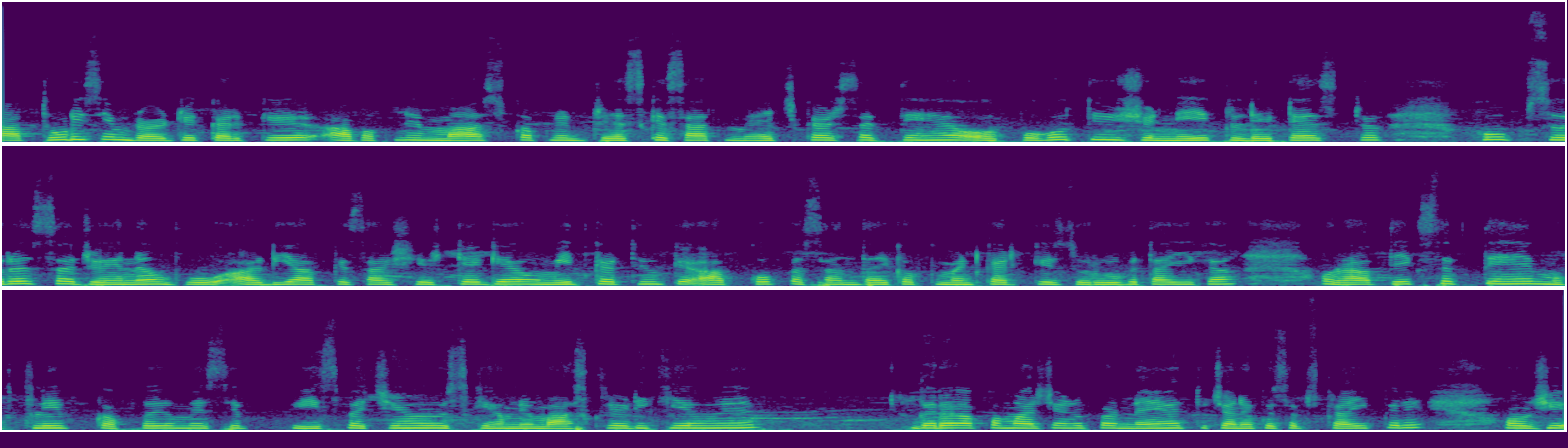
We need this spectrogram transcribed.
आप थोड़ी सी एम्ब्रॉयडरी करके आप अपने मास्क को अपने ड्रेस के साथ मैच कर सकते हैं और बहुत ही यूनिक लेटेस्ट खूबसूरत सा जो है ना वो आइडिया आपके साथ शेयर किया गया उम्मीद करती हूँ कि आपको पसंद आएगा। कमेंट करके ज़रूर बताइएगा। और आप देख सकते हैं, मुख्तलिफ़ कपड़ों में से पीस बचे हुए उसके हमने मास्क रेडी किए हुए हैं। अगर आप हमारे चैनल पर नए हैं तो चैनल को सब्सक्राइब करें और ये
